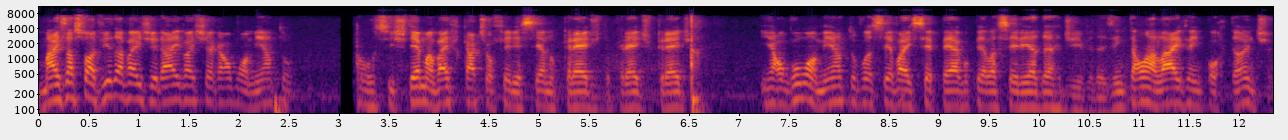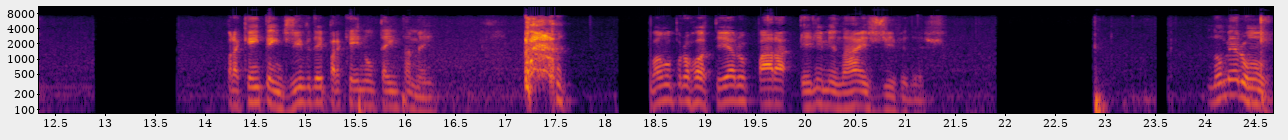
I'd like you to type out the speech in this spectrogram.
Mas a sua vida vai girar e vai chegar um momento o sistema vai ficar te oferecendo crédito, crédito, crédito. Em algum momento você vai ser pego pela sereia das dívidas. Então a live é importante para quem tem dívida e para quem não tem também. Vamos para o roteiro para eliminar as dívidas. Número 1. Um,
